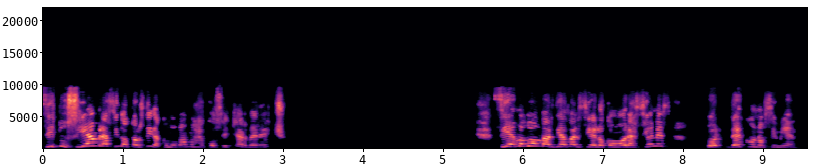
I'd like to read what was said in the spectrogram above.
Si tu siembra ha sido torcida, ¿cómo vamos a cosechar derecho? Si hemos bombardeado al cielo con oraciones por desconocimiento,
